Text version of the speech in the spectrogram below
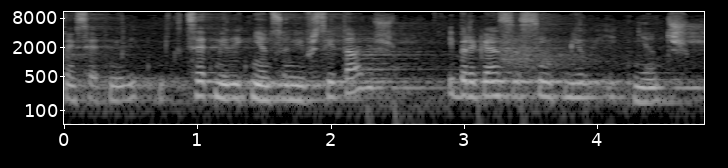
tem 7.500 universitários e Bragança, 5.500.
